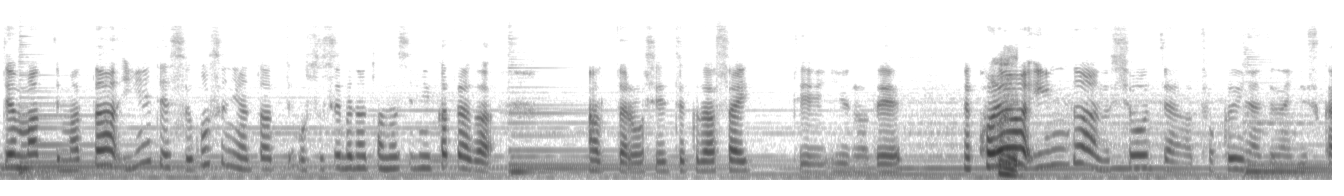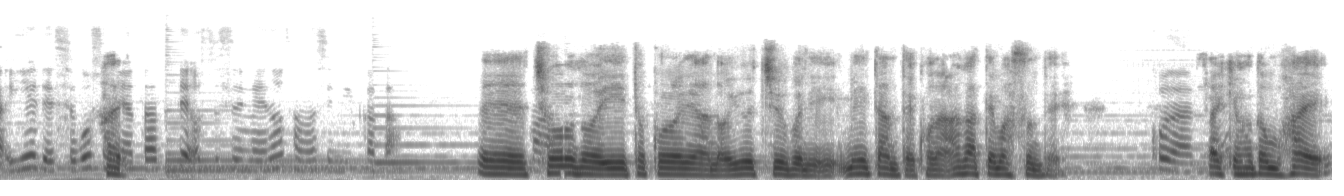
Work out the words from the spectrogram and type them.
で待ってまた家で過ごすにあたっておすすめの楽しみ方があったら教えてくださいっていうので。でこれはインドアの翔ちゃんが得意なんじゃないですか、家で過ごすにあたっておすすめの楽しみ方。えーまあちょうどいいところにあの YouTube に名探偵コナン上がってますんで、コナンね先ほどもはい、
